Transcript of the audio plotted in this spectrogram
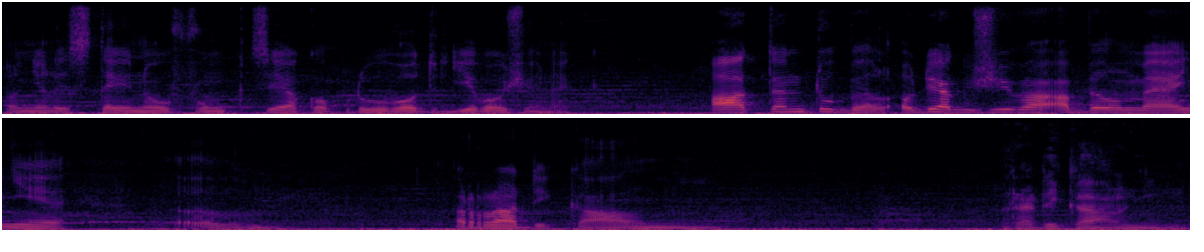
plnili stejnou funkci jako průvod divoženek. A ten tu byl od jak živa a byl méně... Um, radikální. radikální?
